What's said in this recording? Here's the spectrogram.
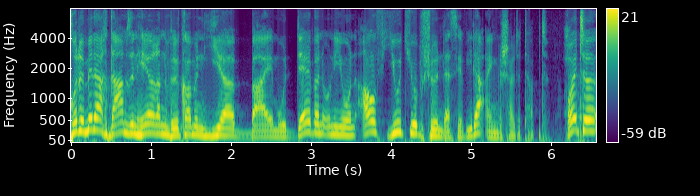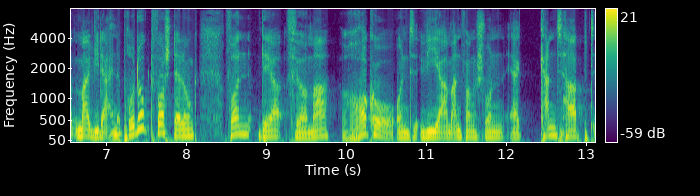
Goedemiddag, Damen und Herren. Willkommen hier bei Modellbahn Union auf YouTube. Schön, dass ihr wieder eingeschaltet habt. Heute mal wieder eine Produktvorstellung von der Firma Rocco. Und wie ihr am Anfang schon erkannt habt,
